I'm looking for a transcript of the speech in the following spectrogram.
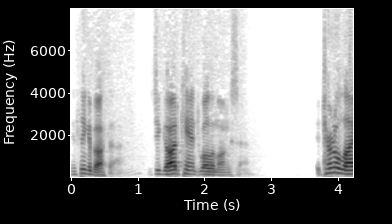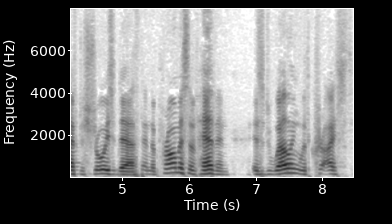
And think about that. See, God can't dwell among sin. Eternal life destroys death, and the promise of heaven is dwelling with Christ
